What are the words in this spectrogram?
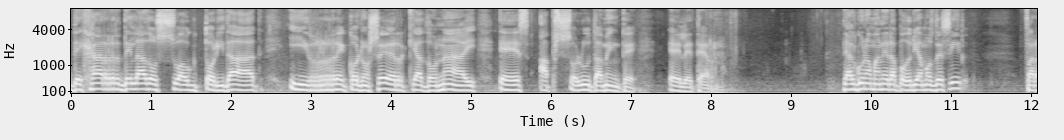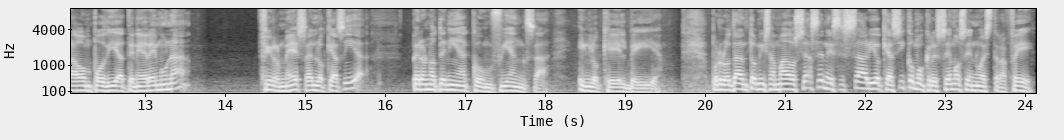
dejar de lado su autoridad y reconocer que Adonai es absolutamente el eterno. De alguna manera podríamos decir, Faraón podía tener emuná, firmeza en lo que hacía, pero no tenía confianza en lo que él veía. Por lo tanto, mis amados, se hace necesario que así como crecemos en nuestra fe,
